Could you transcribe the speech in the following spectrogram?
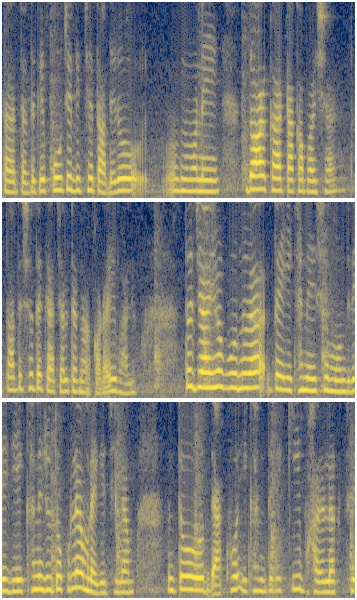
তারা তাদেরকে পৌঁছে দিচ্ছে, তাদেরও মানে দরকার টাকা পয়সার। তো তাদের সাথে ক্যাচালটা না করাই ভালো। তো যাই হোক বন্ধুরা, তো এখানে এসে মন্দিরে যে এখানে জুতো খুলে আমরা গেছিলাম। তো দেখো এখান থেকে কি ভালো লাগছে।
